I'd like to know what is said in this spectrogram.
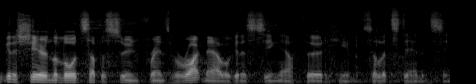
We're going to share in the Lord's Supper soon, friends, but right now we're going to sing our third hymn. So let's stand and sing.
